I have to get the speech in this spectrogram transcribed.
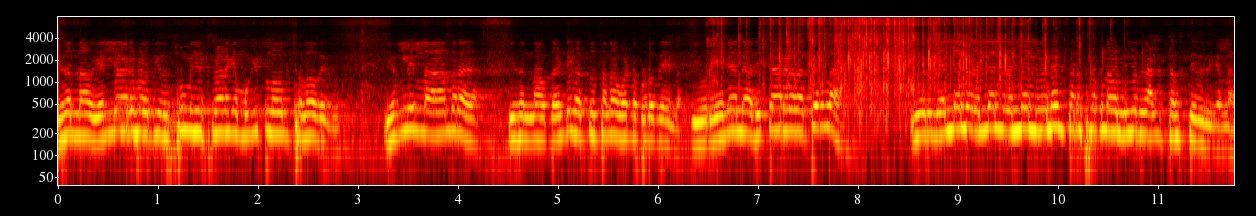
ಇದನ್ನು ನಾವು ಎಲ್ಲಿವರೆಗೆ ಹೋಗಿ ಇದು ಸುಮ್ಮನೆ ಇಷ್ಟರೊಳಗೆ ಮುಗಿತು ಅಂತ ಚಲೋ ಇದು. ಇರಲಿಲ್ಲ ಅಂದ್ರೆ ಇದನ್ನು ನಾವು ದಂಡಿಗೆ ಹತ್ತು ತನ ಒಟ್ಟು ಬಿಡೋದೇ ಇಲ್ಲ. ಇವ್ರು ಏನೇನು ಅಧಿಕಾರಿಗಳು ಹತ್ತಿರಲ್ಲ, ಇವ್ರಿಗೆ ಎಲ್ಲೆಲ್ಲೋ ಎಲ್ಲೆಲ್ಲಿ ಎಲ್ಲೆಲ್ಲಿ ಏನೇನು ತರಿಸ್ಬೇಕು ನಾವು ನೀರು ಅಲ್ಲಿ ತರಿಸ್ತೀವಿ ಇವರಿಗೆಲ್ಲ.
